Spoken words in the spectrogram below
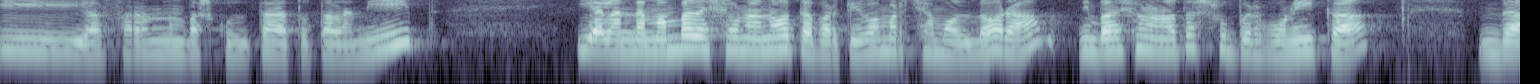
i el Ferran em va escoltar tota la nit i l'endemà em va deixar una nota perquè ell va marxar molt d'hora i em va deixar una nota superbonica de,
